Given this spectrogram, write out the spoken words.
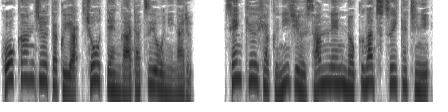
交換住宅や商店が建つようになる。1923年6月1日に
